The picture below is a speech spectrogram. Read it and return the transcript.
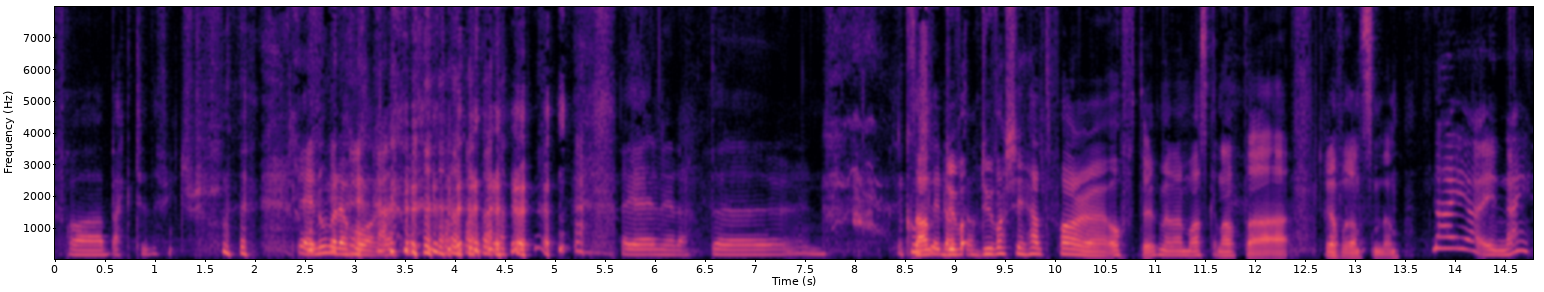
fra Back to the Future. det er noe med det håret. jeg er enig i det. det? Koselig Du, var- du var ikke helt far eh, off, du, med den Maskanata-referansen din. Nei, nei.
